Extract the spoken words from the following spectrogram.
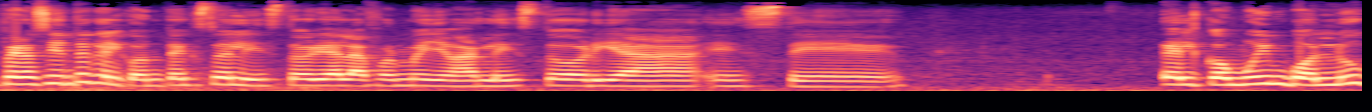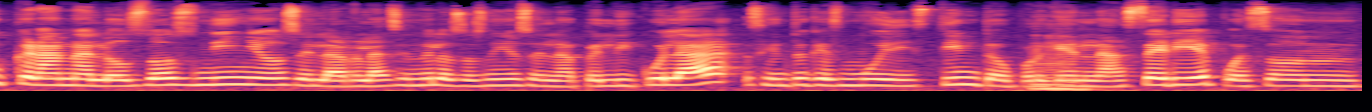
pero siento que el contexto de la historia, la forma de llevar la historia, este el cómo involucran a los dos niños en la relación de los dos niños en la película, siento que es muy distinto, porque en la serie pues son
